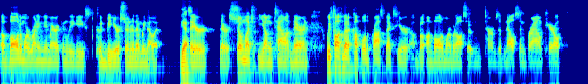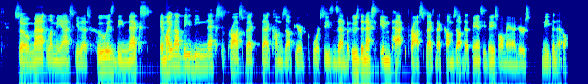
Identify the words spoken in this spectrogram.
of Baltimore running the American League East could be here sooner than we know it. Yes. There there's so much young talent there, and we've talked about a couple of the prospects here uh, on Baltimore, but also in terms of Nelson Brown, Carroll. So Matt, let me ask you this: Who is the next? It might not be the next prospect that comes up here before season's end, but who's the next impact prospect that comes up that fantasy baseball managers need to know?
